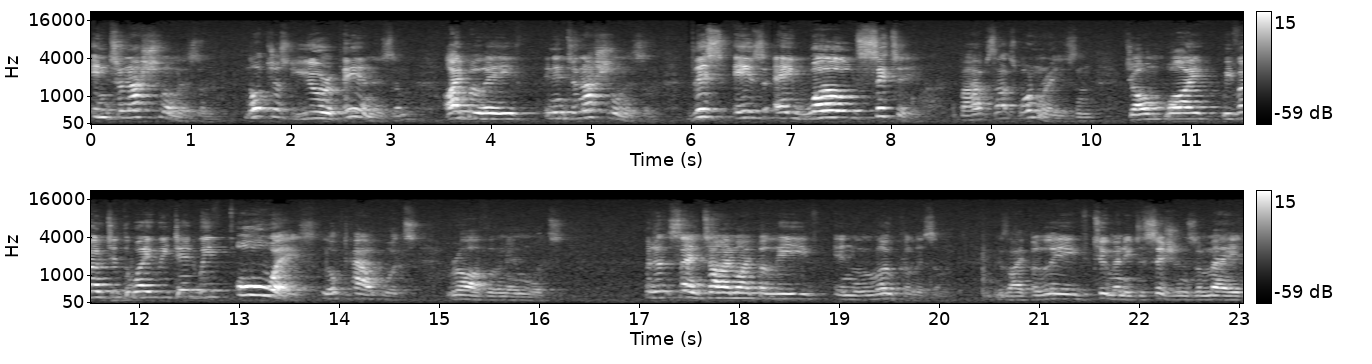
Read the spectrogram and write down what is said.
internationalism, not just Europeanism. I believe in internationalism. This is a world city. Perhaps that's one reason, John, why we voted the way we did. We've always looked outwards rather than inwards. But at the same time, I believe in localism, because I believe too many decisions are made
